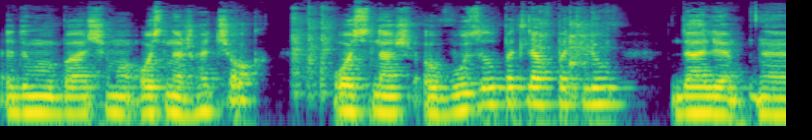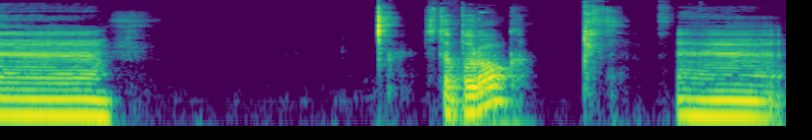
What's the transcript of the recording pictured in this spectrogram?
Я думаю, бачимо. Ось наш гачок. Ось наш вузол петля в петлю. Далі е, стопорок. Е,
